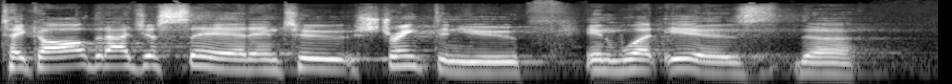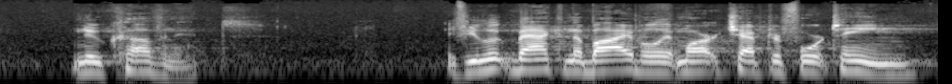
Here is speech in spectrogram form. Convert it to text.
Take all that I just said and to strengthen you in what is the new covenant. If you look back in the Bible at Mark chapter 14,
